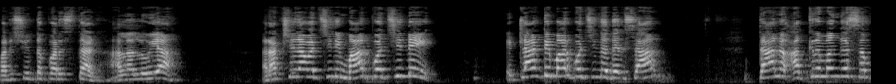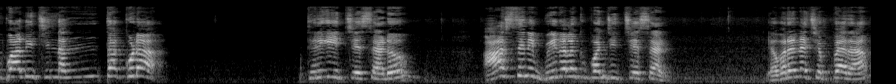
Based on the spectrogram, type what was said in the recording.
పరిశుద్ధపరుస్తాడు. అలలుయ రక్షణ వచ్చింది మార్పు వచ్చింది. ఎట్లాంటి మార్పు వచ్చిందో తెలుసా? తాను అక్రమంగా సంపాదించిందంతా కూడా తిరిగి ఇచ్చేశాడు. ఆస్తిని బీదలకు పంచిచ్చేశాడు ఎవరైనా చెప్పారా?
